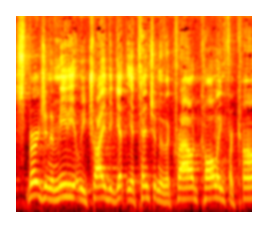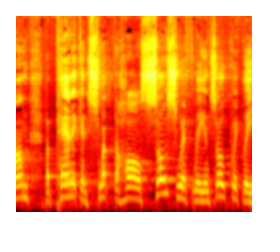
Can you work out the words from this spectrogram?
Spurgeon immediately tried to get the attention of the crowd, calling for calm, but panic had swept the hall so swiftly and so quickly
